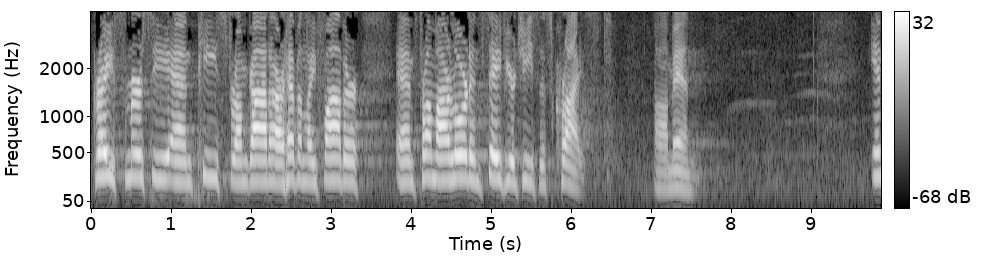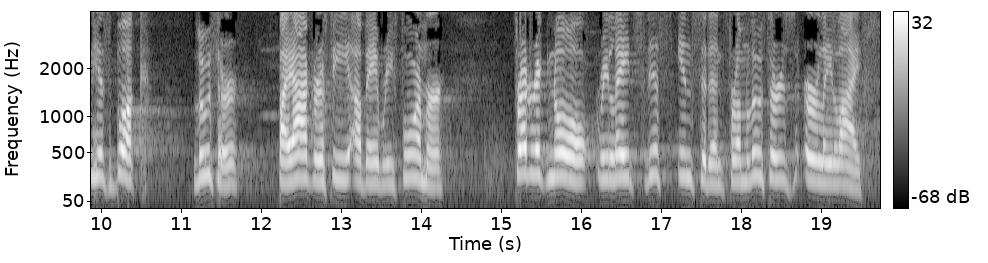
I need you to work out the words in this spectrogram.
Grace, mercy, and peace from God our Heavenly Father and from our Lord and Savior Jesus Christ. Amen. In his book, Luther, biography of a reformer, Frederick Nohl relates this incident from Luther's early life.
